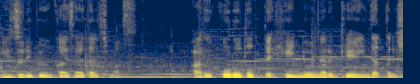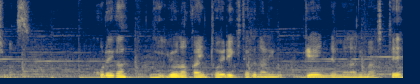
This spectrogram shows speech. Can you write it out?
水に分解されたりします。アルコールを取って頻尿になる原因だったりします。これが夜中にトイレ行きたくなり原因でもなりまして、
